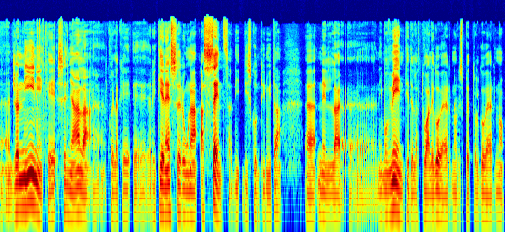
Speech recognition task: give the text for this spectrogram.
eh, Giannini, che segnala eh, quella che eh, ritiene essere una assenza di discontinuità eh, nella, eh, nei movimenti dell'attuale governo rispetto al governo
